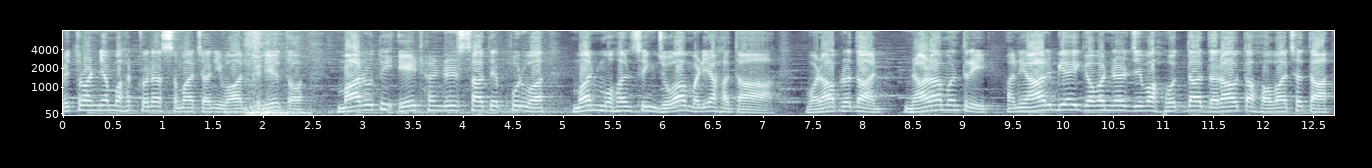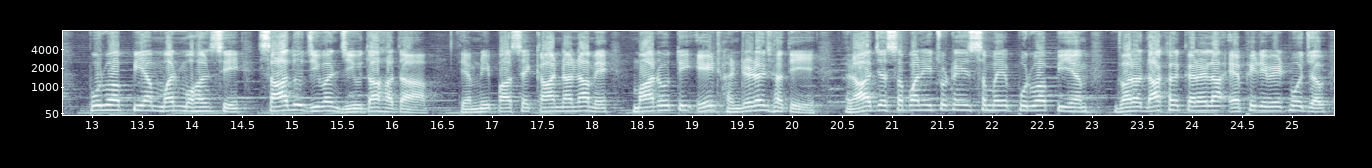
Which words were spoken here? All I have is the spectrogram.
મિત્રો, અન્ય મહત્વના સમાચારની વાત કરીએ તો મારુતિ એટ હંડ્રેડ સાથે પૂર્વ મનમોહનસિંહ જોવા મળ્યા હતા. વડાપ્રધાન, નાણામંત્રી અને આરબીઆઈ ગવર્નર જેવા હોદ્દા ધરાવતા હોવા છતાં પૂર્વ પીએમ મનમોહનસિંહ સાદું જીવન જીવતા હતા. તેમની પાસે કારના નામે મારુતિ એટ હંડ્રેડ જ હતી. રાજ્યસભાની ચૂંટણી સમયે પૂર્વ પીએમ દ્વારા દાખલ કરેલા એફિડેવિટ મુજબ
